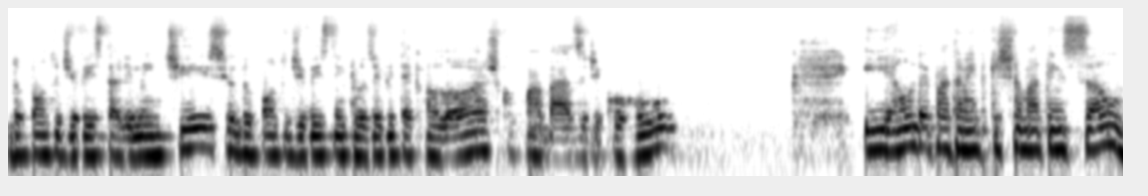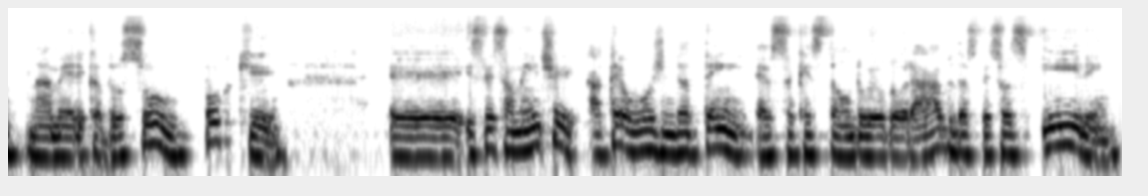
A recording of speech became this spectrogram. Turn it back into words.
do ponto de vista alimentício, do ponto de vista inclusive tecnológico, com a base de Kourou. E é um departamento que chama atenção na América do Sul, porque é, especialmente até hoje ainda tem essa questão do Eldorado, das pessoas irem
